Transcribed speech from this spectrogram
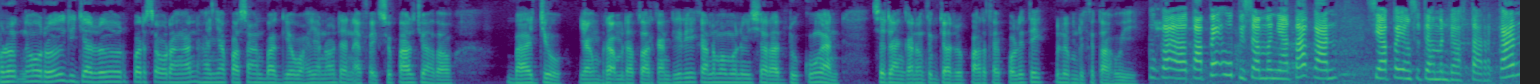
Menurut Nurul, di jalur perseorangan hanya pasangan Bagio Wahyono dan Efek Suparjo atau Bajo yang berhak mendaftarkan diri karena memenuhi syarat dukungan, sedangkan untuk jalur partai politik belum diketahui. KPU bisa menyatakan siapa yang sudah mendaftarkan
